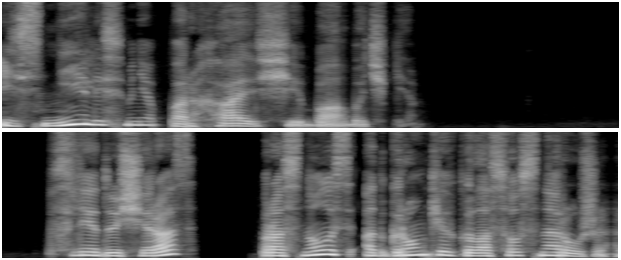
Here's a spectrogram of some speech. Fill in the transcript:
и снились мне порхающие бабочки. В следующий раз проснулась от громких голосов снаружи.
